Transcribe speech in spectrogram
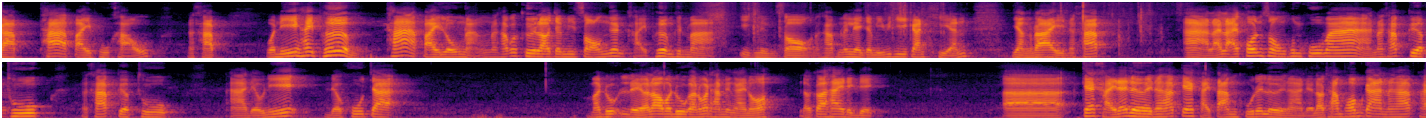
กับท่าไปภูเขานะครับ วันนี้ให้เพิ่มท่าไปโรงหนังนะครับ ก็คือเราจะมีซองเงื่อนไขเพิ่มขึ้นมาอีก1ซองนะครับนักเรียนจะมีวิธีการเขียนอย่างไรนะครับอ่าหลายๆ คนส่งคุณครูมานะครับ เกือบถูก นะครับ เกือบถูกอ่าเดี๋ยวนี้เดี๋ยวครูจะมาดูเดี๋ยวเรามาดูกันว่าทำยังไงเนาะแล้วก็ให้เด็กๆอ่าแก้ไขได้เลยนะครับ แก้ไขตามครูได้เลยนะเดี๋ยวเราทำพร้อมกันนะครับ ใคร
